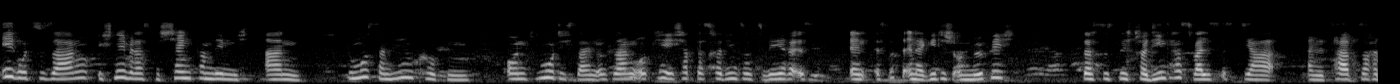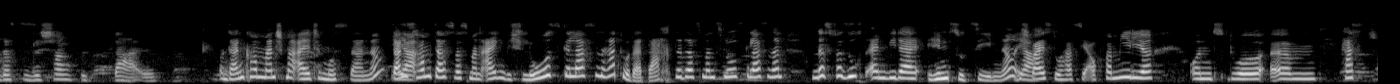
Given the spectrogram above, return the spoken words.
Ego zu sagen, ich nehme das Geschenk vom Leben nicht an. Du musst dann hingucken und mutig sein und sagen, okay, ich habe das verdient, sonst wäre es, es ist energetisch unmöglich, dass du es nicht verdient hast, weil es ist ja eine Tatsache, dass diese Chance da ist. Und dann kommen manchmal alte Muster, ne? Dann ja. kommt das, was man eigentlich losgelassen hat oder dachte, dass man es losgelassen hat, und das versucht einen wieder hinzuziehen. Ne? Ich weiß, du hast ja auch Familie, und du ähm, hast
